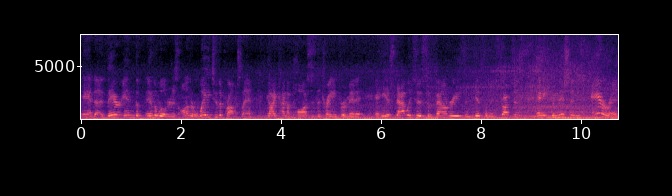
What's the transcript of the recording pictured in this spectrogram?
and uh, they're in the in the wilderness on their way to the promised land. God kind of pauses the train for a minute and he establishes some boundaries and gives some instructions and he commissions aaron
